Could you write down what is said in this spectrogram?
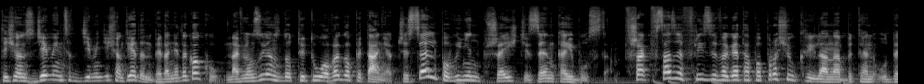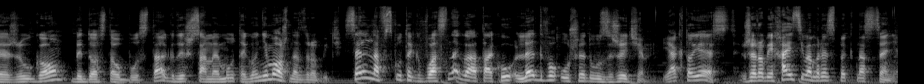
1991, pytanie do Goku. Nawiązując do tytułowego pytania, czy Cell powinien przejść Zenka i Boosta? Wszak w sadze Freezy Vegeta poprosił Krillana, by ten uderzył go, by dostał Boosta, gdyż samemu tego nie można zrobić. Cell na wskutek własnego ataku ledwo uszedł z życiem. Jak to jest? Że robię hajs i mam respekt na scenie.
